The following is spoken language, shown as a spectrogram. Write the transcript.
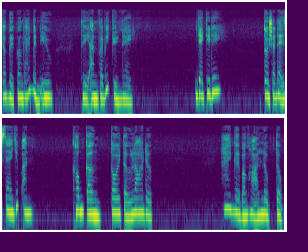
cho người con gái mình yêu, thì anh phải biết chuyện này. Vậy thì đi. Tôi sẽ đẩy xe giúp anh. Không cần, tôi tự lo được. Hai người bọn họ lục tục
